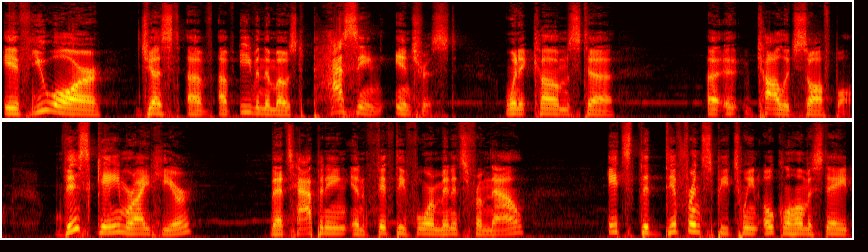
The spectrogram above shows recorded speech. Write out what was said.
if you are just of, of even the most passing interest when it comes to uh, uh, college softball, this game right here that's happening in 54 minutes from now, it's the difference between Oklahoma State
